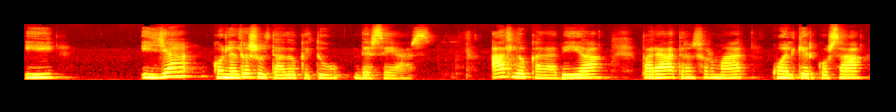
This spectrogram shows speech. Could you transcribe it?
y, y ya con el resultado que tú deseas. Hazlo cada día para transformar cualquier cosa,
